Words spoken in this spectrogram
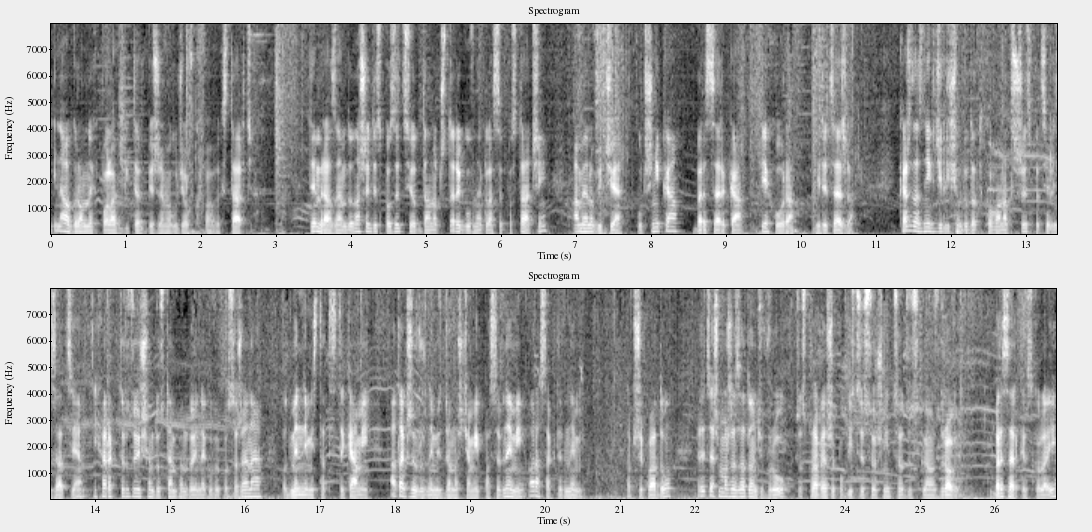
i na ogromnych polach bitew bierzemy udział w krwawych starciach. Tym razem do naszej dyspozycji oddano cztery główne klasy postaci, a mianowicie łucznika, berserka, piechura i rycerza. Każda z nich dzieli się dodatkowo na trzy specjalizacje i charakteryzuje się dostępem do innego wyposażenia, odmiennymi statystykami, a także różnymi zdolnościami pasywnymi oraz aktywnymi. Dla przykładu, rycerz może zadąć wróg, co sprawia, że pobliscy sojusznicy odzyskują zdrowie. Berserker z kolei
